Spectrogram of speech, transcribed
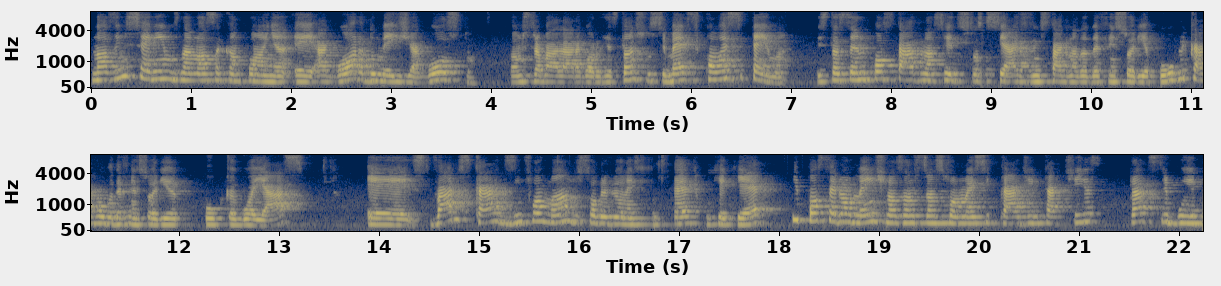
nós inserimos na nossa campanha, é, agora do mês de agosto, vamos trabalhar agora o restante do semestre, com esse tema. Está sendo postado nas redes sociais do Instagram da Defensoria Pública, arroba Defensoria Pública Goiás, é, vários cards informando sobre a violência obstétrica, o que, que é, e posteriormente nós vamos transformar esse card em cartinhas para distribuir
